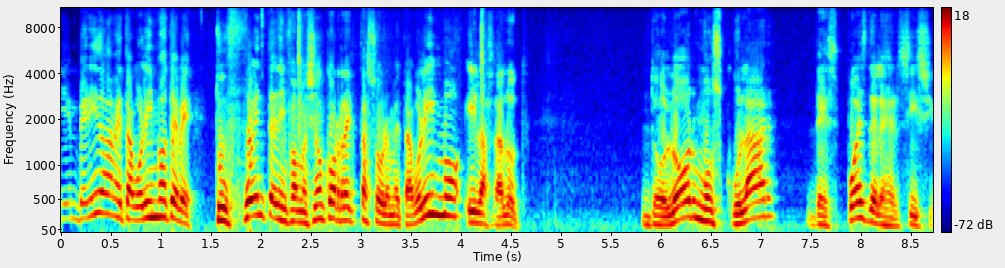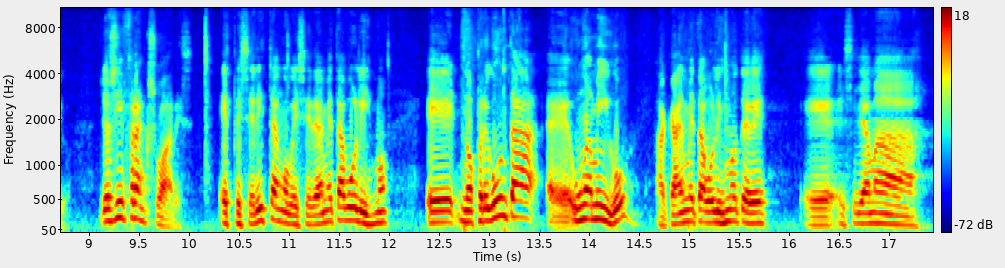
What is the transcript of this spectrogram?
Bienvenidos a Metabolismo TV, tu fuente de información correcta sobre metabolismo y la salud. Dolor muscular después del ejercicio. Yo soy Frank Suárez, especialista en obesidad y metabolismo. Eh, nos pregunta eh, un amigo acá en Metabolismo TV, eh, él se llama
